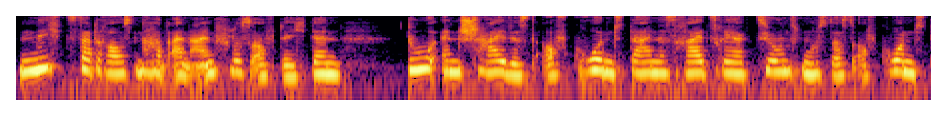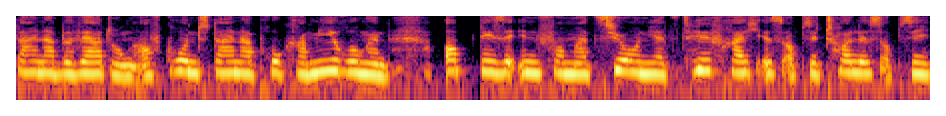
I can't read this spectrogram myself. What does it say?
nichts da draußen hat einen Einfluss auf dich, denn Du entscheidest aufgrund deines Reizreaktionsmusters, aufgrund deiner Bewertungen, aufgrund deiner Programmierungen, ob diese Information jetzt hilfreich ist, ob sie toll ist, ob sie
